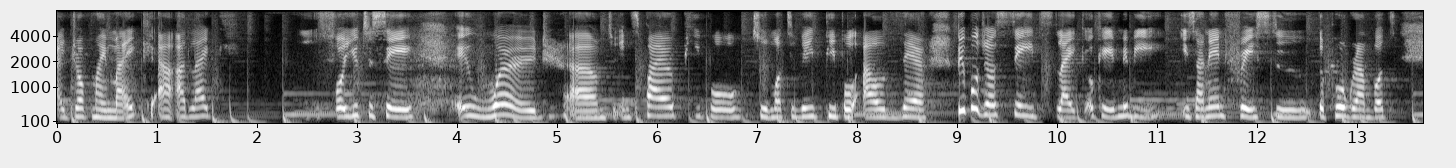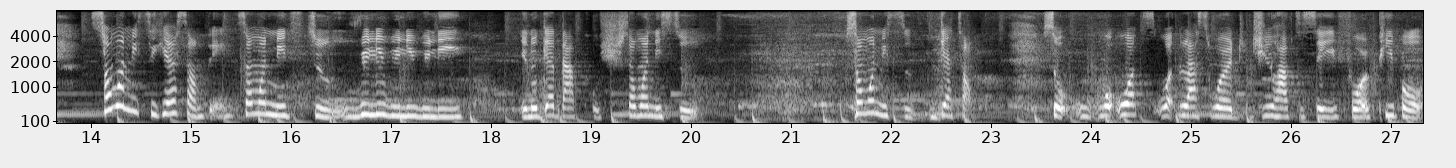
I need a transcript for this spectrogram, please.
I drop my mic, uh, I'd like for you to say a word um, to inspire people, to motivate people out there. People just say it's like, okay, maybe it's an end phrase to the program, but someone needs to hear something. Someone needs to really, really, really, you know, get that push. Someone needs to, someone needs to get up. So, what, what what last word do you have to say for people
